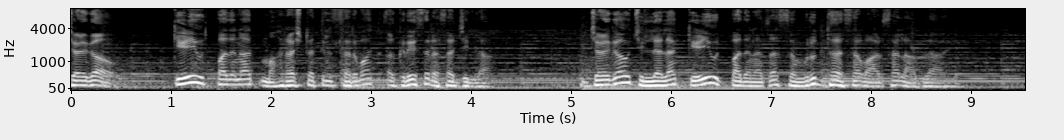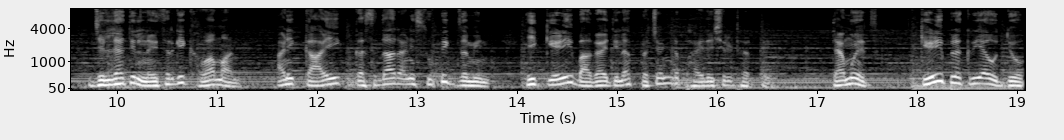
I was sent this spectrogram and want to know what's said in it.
जळगाव केळी उत्पादनात महाराष्ट्रातील सर्वात अग्रेसर असा जिल्हा. जळगाव जिल्ह्याला केळी उत्पादनाचा समृद्ध असा वारसा लाभला आहे. जिल्ह्यातील नैसर्गिक हवामान आणि काळी कसदार आणि सुपीक जमीन ही केळी बागायतीला प्रचंड फायदेशीर ठरते. त्यामुळेच केळी प्रक्रिया उद्योग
